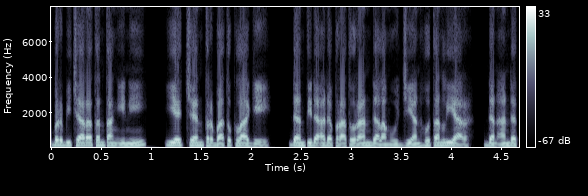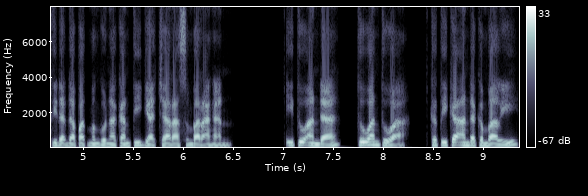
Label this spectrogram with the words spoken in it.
Berbicara tentang ini, Ye Chen terbatuk lagi, dan tidak ada peraturan dalam ujian hutan liar, dan Anda tidak dapat menggunakan tiga cara sembarangan. Itu Anda, Tuan Tua. Ketika Anda kembali,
